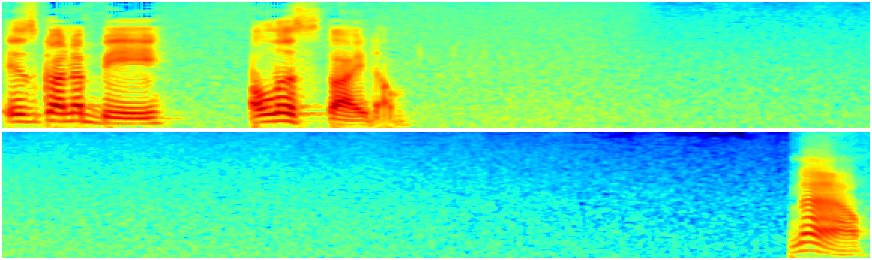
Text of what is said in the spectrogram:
is going to be a list item. Now,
